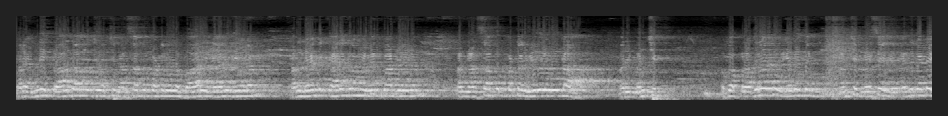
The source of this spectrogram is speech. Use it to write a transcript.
మరి అన్ని ప్రాంతాల నుంచి వచ్చి నర్సాపూర్ పట్టణంలో భారీ ర్యాలీ చేయడం మరి ఇలాంటి కార్యక్రమాలు ఏర్పాటు చేయడం మరి నర్సాపూర్ పట్టణ వీధుల కూడా మరి మంచి ఒక ప్రజలకు ఏదైతే మంచి మెసేజ్ ఎందుకంటే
